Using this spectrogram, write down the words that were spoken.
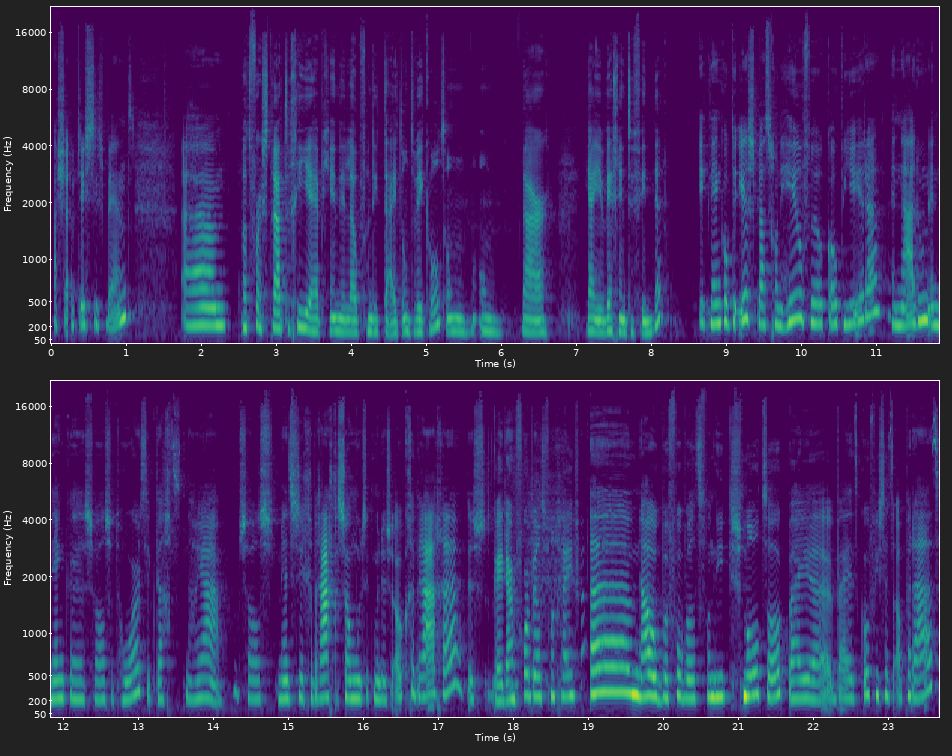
als je autistisch bent. Ehm, Wat voor strategieën heb je in de loop van die tijd ontwikkeld om, om daar ja, je weg in te vinden? Ik denk op de eerste plaats gewoon heel veel kopiëren en nadoen en denken zoals het hoort. Ik dacht, nou ja, zoals mensen zich gedragen, zo moet ik me dus ook gedragen. Dus, kan je daar een voorbeeld van geven? Ehm, nou, bijvoorbeeld van die small talk bij, uh, bij het koffiezetapparaat.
